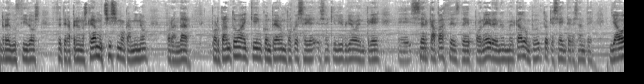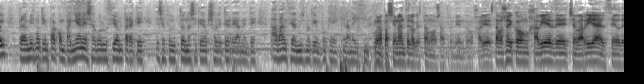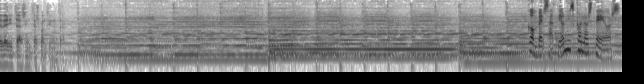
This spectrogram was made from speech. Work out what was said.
reducidos, etcétera. Pero nos queda muchísimo camino por andar. Por tanto, hay que encontrar un poco ese, equilibrio entre eh, ser capaces de poner en el mercado un producto que sea interesante ya hoy, pero al mismo tiempo acompañar esa evolución para que ese producto no se quede obsoleto y realmente avance al mismo tiempo que, que la medicina. Bueno, apasionante lo que estamos aprendiendo, Javier. Estamos hoy con Javier de Echevarría, el CEO de Veritas Intercontinental. Conversaciones con los CEOs.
